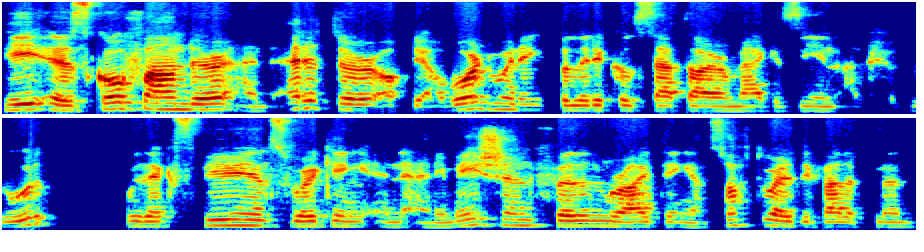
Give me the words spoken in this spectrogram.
He is co-founder and editor of the award-winning political satire magazine Al Hudud. With experience working in animation, film writing, and software development,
